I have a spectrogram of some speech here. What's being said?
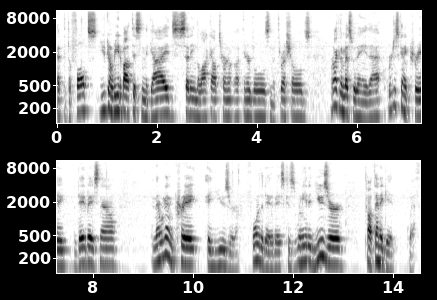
at the defaults. You can read about this in the guides, setting the lockout turn, uh, intervals and the thresholds. We're not going to mess with any of that. We're just going to create the database now, and then we're going to create a user for the database because we need a user to authenticate with.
